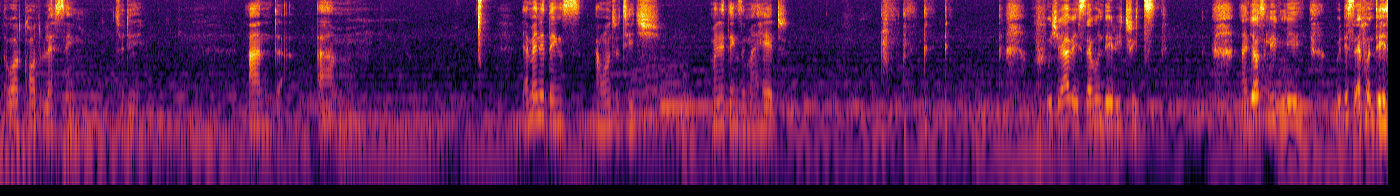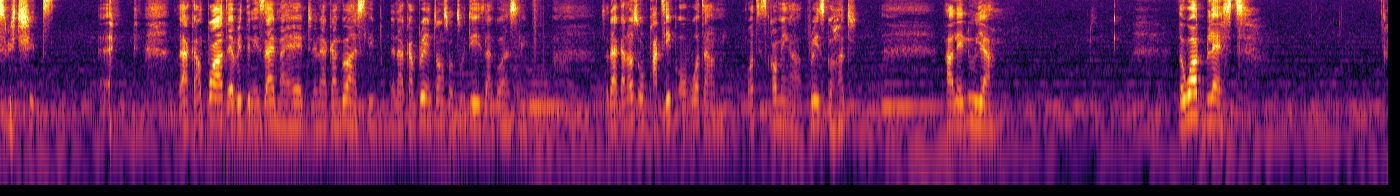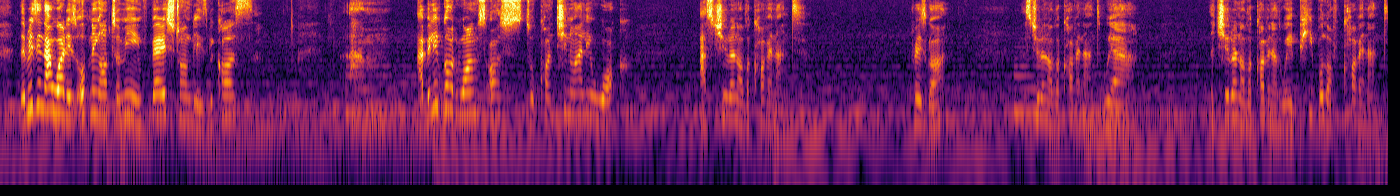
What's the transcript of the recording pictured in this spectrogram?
The word called blessing today. And um, there are many things I want to teach, many things in my head. we should have a seven day retreat and just leave me with the seven days retreat. I can pour out everything inside my head and I can go and sleep. And I can pray in tongues for two days and go and sleep. So that I can also partake of what I'm what is coming out. Praise God. Hallelujah. The word blessed. The reason that word is opening up to me very strongly is because um, I believe God wants us to continually walk as children of the covenant. Praise God. As children of the covenant, we are the children of the covenant. We're people of covenant.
